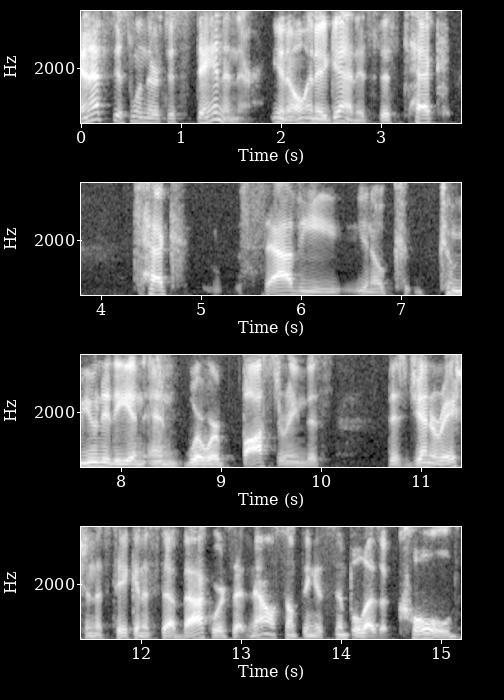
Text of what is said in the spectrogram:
and that's just when they're just standing there, you know. And again, it's this tech, tech savvy, you know, c- community, and and where we're fostering this this generation that's taken a step backwards. That now something as simple as a cold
